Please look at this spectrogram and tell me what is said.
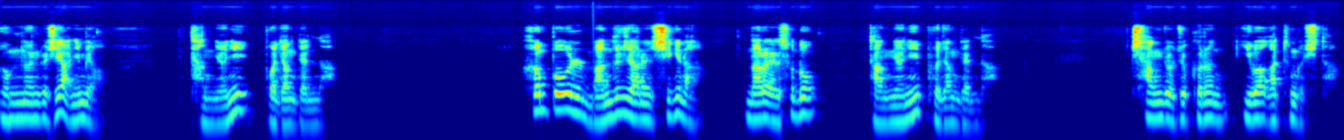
없는 것이 아니며 당연히 보장된다. 헌법을 만들지 않은 시기나 나라에서도 당연히 보장된다. 창조주권은 이와 같은 것이다.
